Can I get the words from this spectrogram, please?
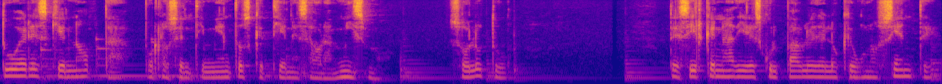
Tú eres quien opta por los sentimientos que tienes ahora mismo. Solo tú. Decir que nadie es culpable de lo que uno siente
